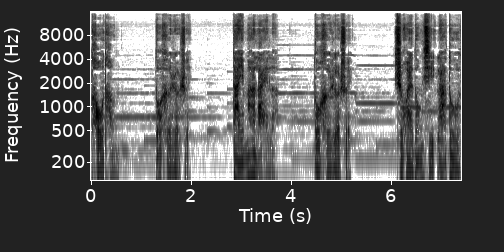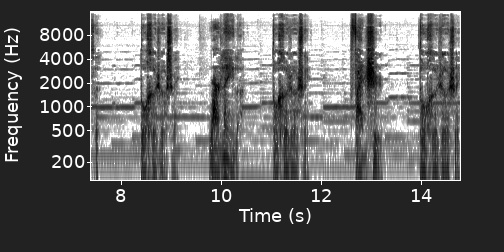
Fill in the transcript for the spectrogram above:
头疼多喝热水，大姨妈来了多喝热水，吃坏东西拉肚子。多喝热水，玩累了，多喝热水，凡事都喝热水，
